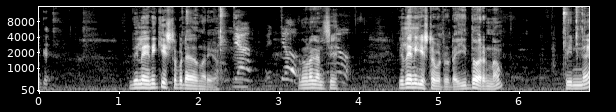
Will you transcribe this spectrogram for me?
ഇത്. ഇതിൽ എനിക്ക് ഇഷ്ടപ്പെട്ടതെന്നറിയോ അതുകൊണ്ട് കാണിച്ചേ. ഇതെനിക്ക് ഇഷ്ടപ്പെട്ടു കേട്ടോ ഇതൊരെണ്ണം. പിന്നെ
